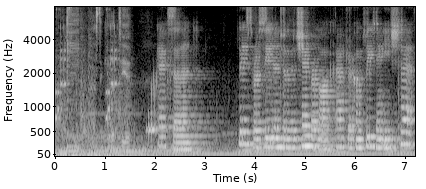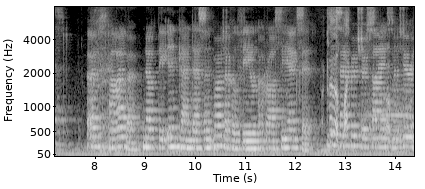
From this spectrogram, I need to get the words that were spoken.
Has to give it to you. Excellent. Please proceed into the chamber lock after completing each test. First, however, note the incandescent particle field across the exit. This like aperture science material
